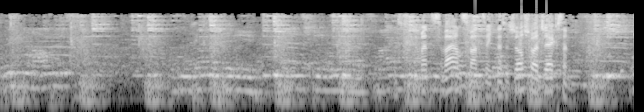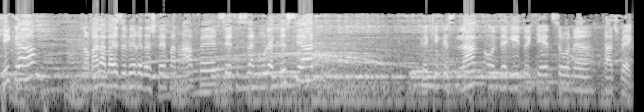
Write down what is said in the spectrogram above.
Christian Haubitz. Nummer 22, das ist Joshua Jackson. Kicker, normalerweise wäre das Stefan Hafels, jetzt ist es sein Bruder Christian. Der Kick ist lang und der geht durch die Endzone Touchback.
